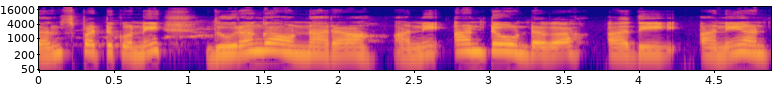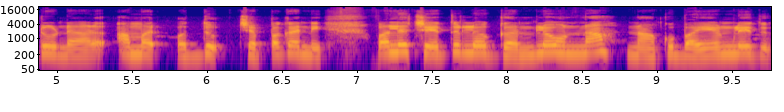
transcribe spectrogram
గన్స్ పట్టుకొని దూరంగా ఉన్నారా? అని అంటూ ఉండగా అది అని అంటున్నాడు అమర్ వద్దు చెప్పకండి. వాళ్ళ చేతుల్లో గన్లో ఉన్నా నాకు భయం లేదు.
